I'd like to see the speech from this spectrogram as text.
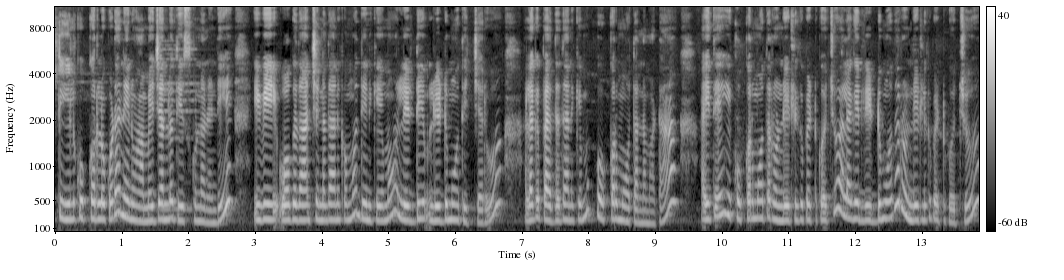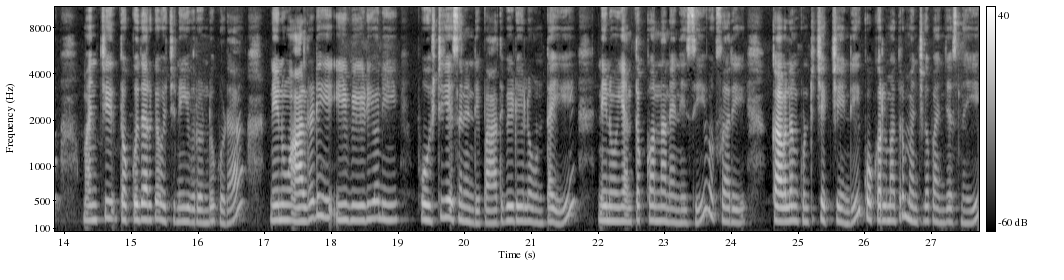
స్టీల్ కుక్కర్లు కూడా నేను అమెజాన్లో తీసుకున్నానండి. ఇవి ఒక దా చిన్నదానికేమో దీనికేమో లిడ్ లిడ్ మూత ఇచ్చారు. అలాగే పెద్దదానికేమో కుక్కర్ మూత అన్నమాట. అయితే ఈ కుక్కర్ మూత రెండింటికి పెట్టుకోవచ్చు. అలాగే లిడ్ మూత రెండింటికి పెట్టుకోవచ్చు. మంచి తక్కువ ధరకే వచ్చినాయి ఇవి రెండు కూడా. నేను ఆల్రెడీ ఈ వీడియోని పోస్ట్ చేశానండి. పాత వీడియోలో ఉంటాయి. నేను ఎంత కొన్నాననేసి ఒకసారి కావాలనుకుంటే చెక్ చేయండి. కుక్కర్లు మాత్రం మంచిగా పనిచేస్తున్నాయి.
